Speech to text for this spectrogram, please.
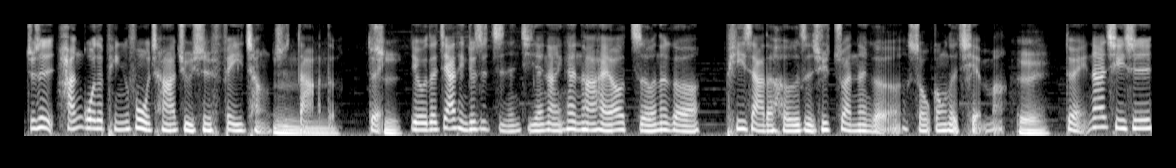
就是韩国的贫富差距是非常之大的。嗯对，是有的家庭就是只能挤在那，你看他还要折那个披萨的盒子去赚那个手工的钱嘛。对对，那其实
